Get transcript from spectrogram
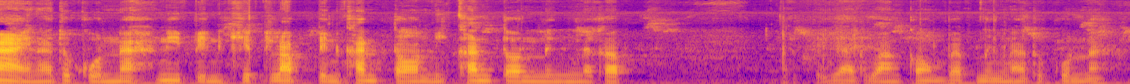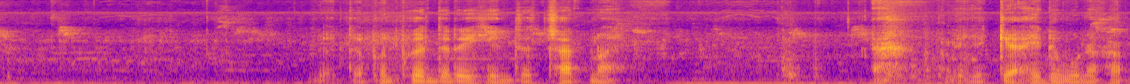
ง่ายนะทุกคนนะนี่เป็นเคล็ดลับเป็นขั้นตอนอีกขั้นตอนหนึ่งนะครับขออนุญาตวางกล้องแป๊บหนึ่งนะทุกคนนะเดี๋ยวจะเพื่อนๆจะได้เห็นชัดๆหน่อยเดี๋ยวจะแกะให้ดูนะครับ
